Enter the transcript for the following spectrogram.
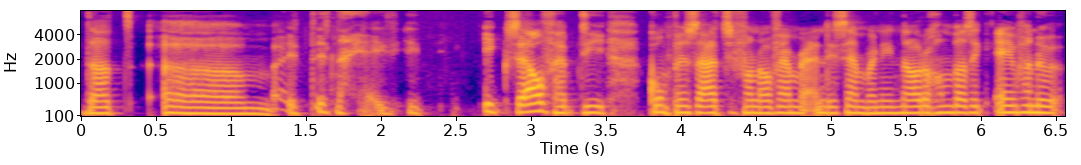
Dat, ehm, het, het- nou ik, ik- ik zelf heb die compensatie van november en december niet nodig, omdat ik een van de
